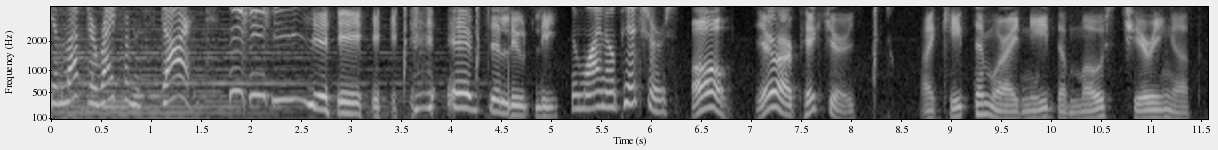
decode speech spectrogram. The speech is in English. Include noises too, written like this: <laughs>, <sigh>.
you loved her right from the start. <laughs> Absolutely. Then why no pictures? Oh, there are pictures. I keep them where I need the most cheering up.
